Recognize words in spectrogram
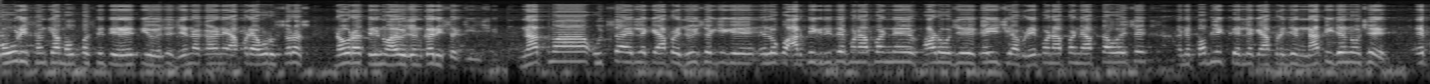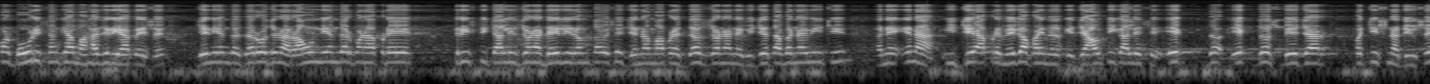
બહોળી સંખ્યામાં ઉપસ્થિતિ રહેતી હોય છે, જેના કારણે આપણે આવડું સરસ નવરાત્રીનું આયોજન કરી શકીએ છીએ. નાતમાં ઉત્સાહ એટલે કે આપણે જોઈ શકીએ કે એ લોકો આર્થિક રીતે પણ આપણને ફાળો જે કહીએ છીએ આપણે એ પણ આપણને આપતા હોય છે અને પબ્લિક એટલે કે આપણે જે જ્ઞાતિજનો છે, એ પણ બહોળી સંખ્યામાં હાજરી આપે છે. જેની અંદર દરરોજના રાઉન્ડની અંદર પણ આપણે ત્રીસથી ચાલીસ જણા ડેઈલી રમતા હોય છે, જેનામાં આપણે દસ જણાને વિજેતા બનાવીએ છીએ. અને એના એ જે આપણે મેગા ફાઇનલ કે જે આવતીકાલે છે, એક એક દસ બે હજાર પચીસના દિવસે,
